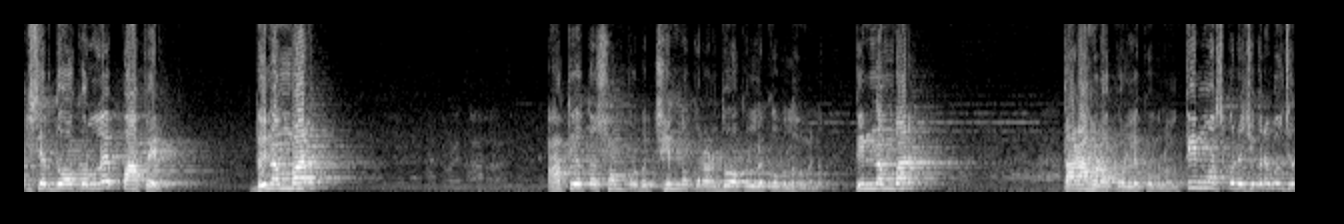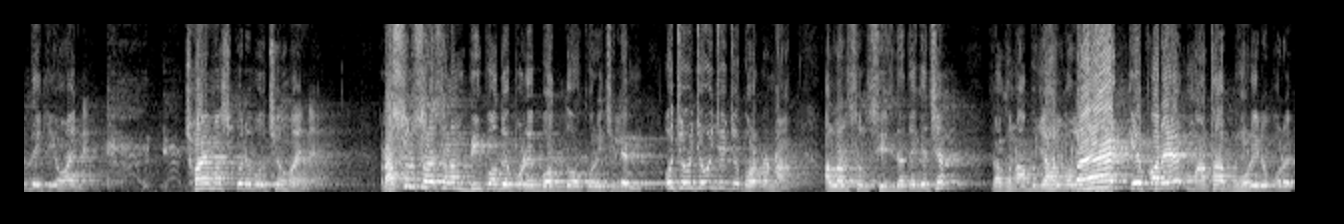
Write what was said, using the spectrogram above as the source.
কিসের দোয়া করলে? পাপের। দুই নাম্বার, আত্মীয়তা সম্পর্ক ছিন্ন করার দোয়া করলে কবুল হবে না। তিন নাম্বার, তাড়াহুড়া করলে কবুল হবে তিন মাস করেছি করে বলছে, দেখি, হয় না। ছয় মাস করে বলছে হয় না। রাসুল সাল্লাম বিপদে পড়ে বদ্ধ করেছিলেন। ওই যে ওই যে ওই যে ওই যে ঘটনা। আল্লাহ রসুল সিজদাতে গেছেন। তখন আবু জাহাল বলে "এক, পারে মাথা ভড়ির উপরে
